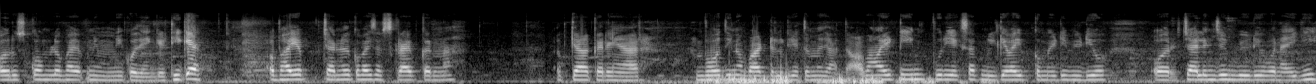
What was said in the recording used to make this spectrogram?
और उसको हम लोग भाई अपनी मम्मी को देंगे, ठीक है? और भाई, अब चैनल को भाई सब्सक्राइब करना। अब क्या करें यार? बहुत दिनों बाद डल रही है तो मैं जाता हूँ। अब हमारी टीम पूरी एक साथ मिलके भाई कॉमेडी वीडियो और चैलेंजिंग वीडियो बनाएगी।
